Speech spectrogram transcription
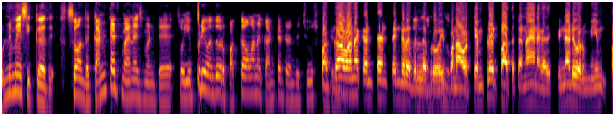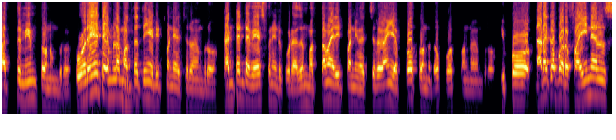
ஒண்ணுமே சிக்காது. சோ அந்த கண்டென்ட் மேனேஜ்மெண்ட் சோ எப்படி வந்து ஒரு பக்காவான கண்டென்ட் வந்து சூஸ் பக்காவான கண்டென்ட்ங்கிறது இல்ல ப்ரோ இப்போ நான் ஒரு டெம்ப்ளேட் பாத்துட்டேன்னா எனக்கு அதுக்கு பின்னாடி ஒரு மீம் பத்து மீம் தோணும் ப்ரோ ஒரே டைம்ல மொத்தத்தையும் எடிட் பண்ணி வச்சிருவேன் ப்ரோ கண்டென்ட்டை வேஸ்ட் பண்ணிட கூடாது. மொத்தமா எடிட் பண்ணி வச்சிருவேன். எப்போ தோணுதோ போஸ்ட் பண்ணுவேன் ப்ரோ இப்போ நடக்க போற ஃபைனல்ஸ்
